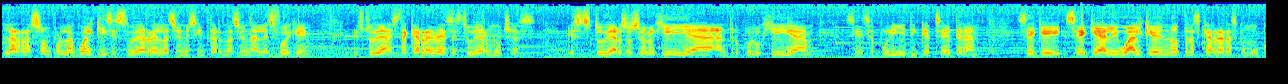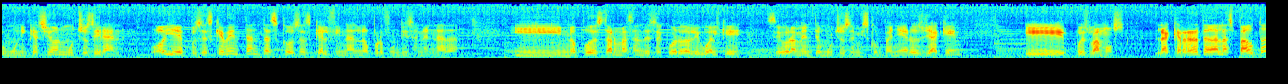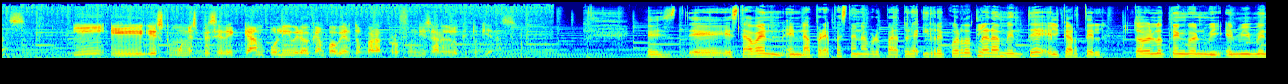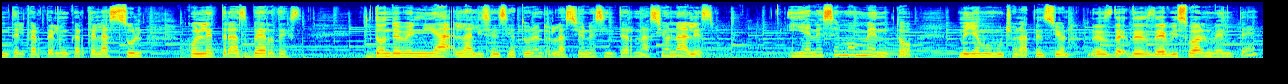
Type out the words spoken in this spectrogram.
La razón por la cual quise estudiar relaciones internacionales fue que estudiar esta carrera es estudiar muchas es estudiar sociología, antropología, ciencia política, etc. Sé que, sé que al igual que en otras carreras como comunicación, muchos dirán, oye, pues es que ven tantas cosas que al final no profundizan en nada. Y no puedo estar más en desacuerdo, al igual que seguramente muchos de mis compañeros, ya que, eh, pues vamos, la carrera te da las pautas y eh, es como una especie de campo libre o campo abierto para profundizar en lo que tú quieras. Este, estaba en, la prepa, está en la preparatoria y recuerdo claramente el cartel. Todavía lo tengo en mi, en mi mente, el cartel, un cartel azul con letras verdes, donde venía la licenciatura en Relaciones Internacionales y en ese momento me llamó mucho la atención. Desde, desde visualmente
